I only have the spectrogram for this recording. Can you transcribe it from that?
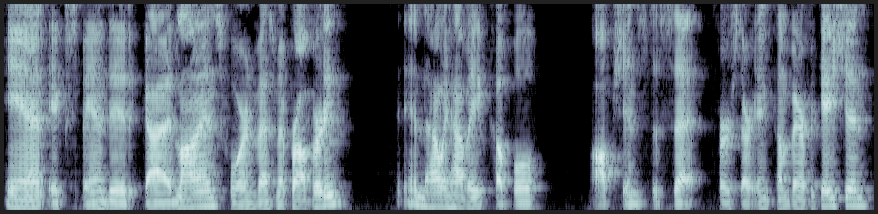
and expanded guidelines for investment property. And now we have a couple options to set. First, our income verification.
